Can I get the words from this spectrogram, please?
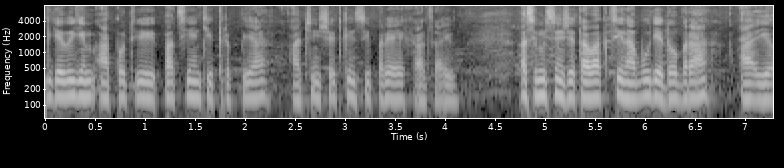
kde vidím, ako tí pacienti trpia a čím všetkým si prechádzajú. A si myslím, že tá vakcína bude dobrá aj e,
